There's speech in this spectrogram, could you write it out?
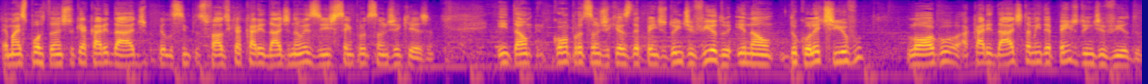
é mais importante do que a caridade, pelo simples fato de que a caridade não existe sem produção de riqueza. Então, como a produção de riqueza depende do indivíduo e não do coletivo, logo a caridade também depende do indivíduo.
